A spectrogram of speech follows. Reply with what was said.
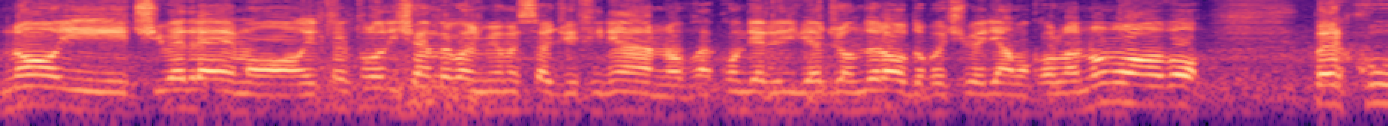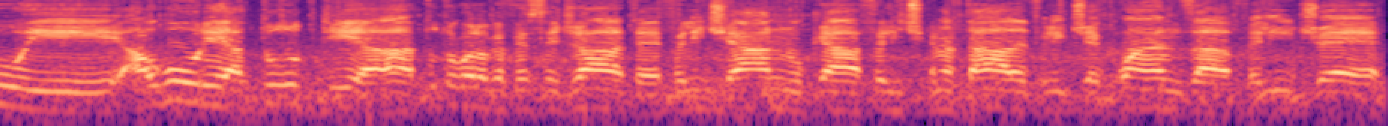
noi ci vedremo il 31 dicembre con il mio messaggio di fine anno, con Diario di Viaggio on the road, poi ci vediamo con l'anno nuovo, per cui auguri a tutti, a tutto quello che festeggiate, felice Hanukkah, felice Natale, felice Kwanzaa, felice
